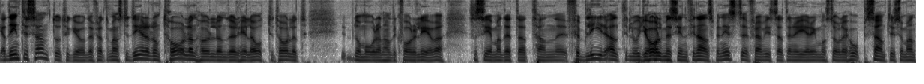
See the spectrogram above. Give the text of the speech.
Ja det är intressant då tycker jag, därför att om man studerar de tal han höll under hela 80-talet de år han hade kvar att leva så ser man detta att han eh, förblir alltid lojal med sin finansminister för han visste att en regering måste hålla ihop samtidigt som han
